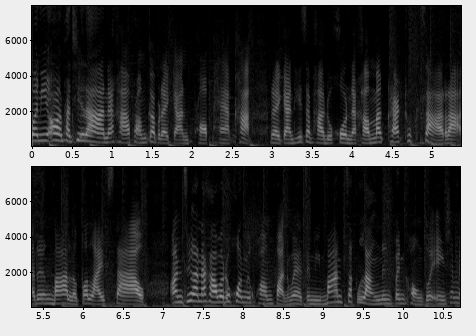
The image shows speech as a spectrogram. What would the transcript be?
วันนี้ออนพัทธิรานะคะ พร้อมกับรายการ Prop Hack ค่ะ รายการที่จะพาทุกคนนะคะ มาแคร็กทุกสาระเรื่องบ้านแล้วก็ไลฟ์สไตล์ ออนเชื่อนะคะว่าทุกคนมีความฝันว่าอยากจะมีบ้านสักหลังหนึ่งเป็นของตัวเองใช่ไหม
